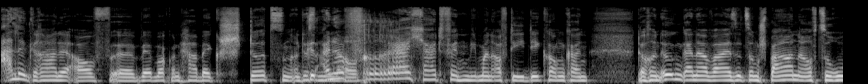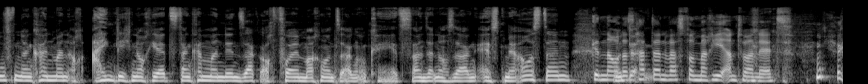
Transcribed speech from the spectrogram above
alle gerade auf äh, Baerbock und Habeck stürzen und es genau. eine Frechheit finden, wie man auf die Idee kommen kann, doch in irgendeiner Weise zum Sparen aufzurufen. Dann kann man auch eigentlich noch jetzt, dann kann man den Sack auch voll machen und sagen, okay, jetzt sollen sie noch sagen, esst mehr aus dann. Genau, und das hat dann was von Marie Antoinette. ja,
